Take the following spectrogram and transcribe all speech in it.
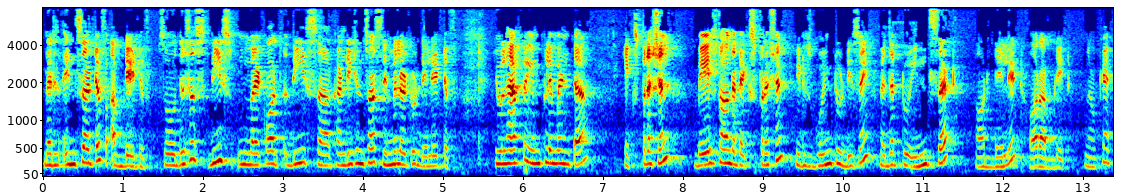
there is insertif updateIf so this is these records these uh, conditions are similar to deleteIf you will have to implement a expression. Based on that expression it is going to decide whether to insert or delete or update. Okay?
